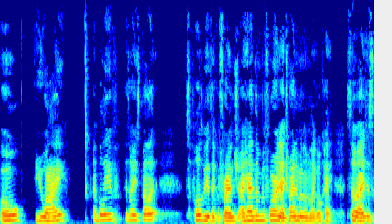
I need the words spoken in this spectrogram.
O-U-I, I believe is how you spell it. Supposedly it's like a French. I had them before and I tried them and I'm like, okay. So I just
